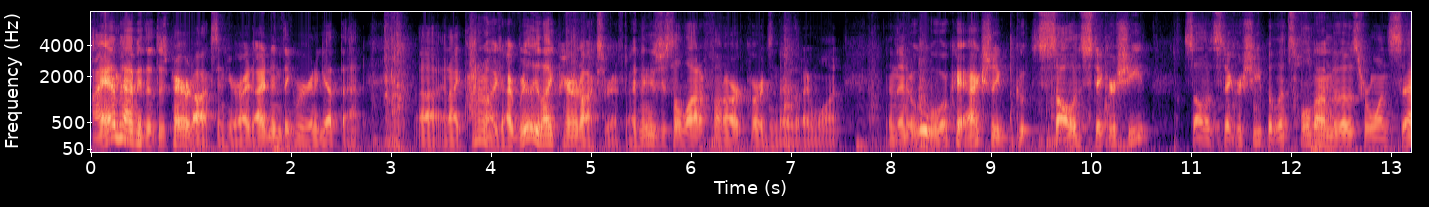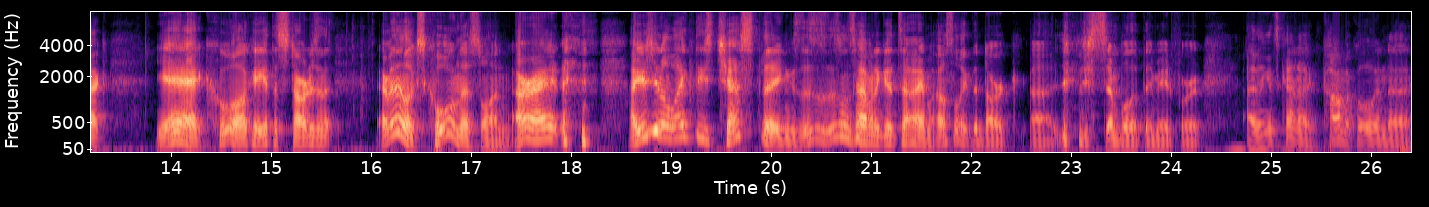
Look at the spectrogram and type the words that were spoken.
I am happy that there's Paradox in here. I, I didn't think we were going to get that. Uh, and I, I don't know, I, I, really like Paradox Rift. I think there's just a lot of fun art cards in there that I want. And then, ooh, okay, actually, solid sticker sheet. Solid sticker sheet, but let's hold on to those for one sec. Yeah, cool. Okay, get the starters in the... Everything looks cool in this one. All right. I usually don't like these chest things. This is this one's having a good time. I also like the dark uh, symbol that they made for it. I think it's kind of comical and uh,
